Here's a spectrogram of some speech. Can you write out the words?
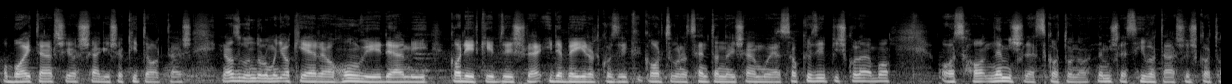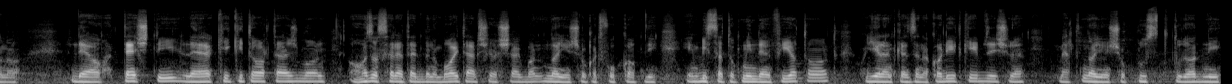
a bajtársiasság és a kitartás. Én azt gondolom, hogy aki erre a honvédelmi kadétképzésre ide beiratkozik Karcogon a Szent Anna és Sámuel szakközépiskolába, az, ha nem is lesz katona, nem is lesz hivatásos katona, de a testi, lelki kitartásban, a hazaszeretetben, a bajtársiasságban nagyon sokat fog kapni. Én biztatok minden fiatalt, hogy jelentkezzen a kadétképzésre, mert nagyon sok pluszt tud adni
